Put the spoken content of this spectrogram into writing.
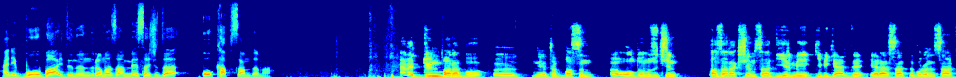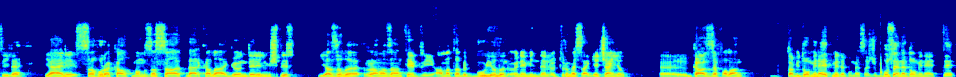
Hani bu Biden'ın Ramazan mesajı da o kapsamda mı? Evet dün bana bu e, tabii basın e, olduğumuz için pazar akşamı saat 20 gibi geldi yerel saatle buranın saatiyle. Yani sahura kalkmamıza saatler kala gönderilmiş bir yazılı Ramazan tebriği. Ama tabii bu yılın öneminden ötürü mesela geçen yıl e, Gazze falan tabii domine etmedi bu mesajı. Bu sene domine etti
